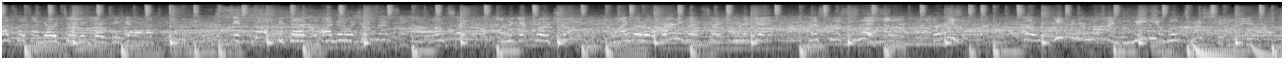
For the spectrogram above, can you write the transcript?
websites I go to to, to, to get on that. It's tough because if I go to a Trump website, uh, website I'm going to get pro-Trump. If I go to a Bernie website, I'm going to get this and this and this. There isn't. So keep in your mind, media will twist you, man.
